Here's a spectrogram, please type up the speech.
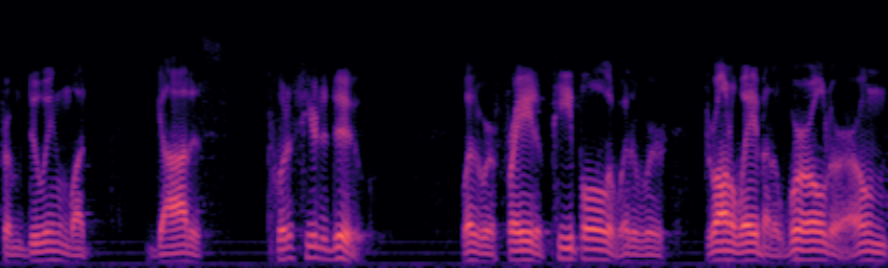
from doing what God has put us here to do, whether we're afraid of people or whether we're drawn away by the world or our own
